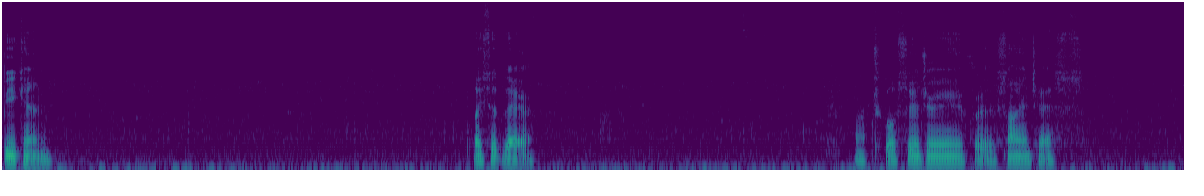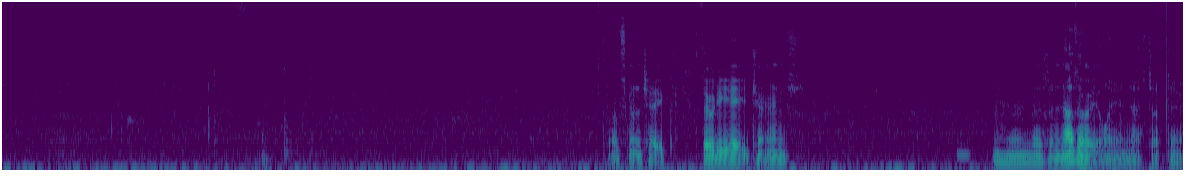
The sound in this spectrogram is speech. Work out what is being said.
Beacon. Place it there. Optical surgery for scientists. That's going to take 38 turns. And there's another alien nest up there.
